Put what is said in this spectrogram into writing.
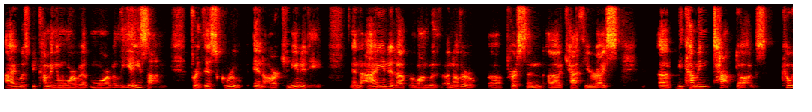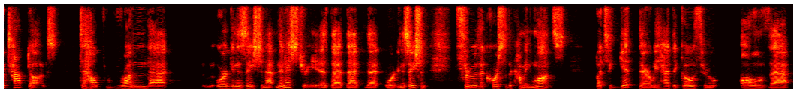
I was becoming a more of a more of a liaison for this group in our community, and I ended up, along with another uh, person, uh, Kathy Rice, uh, becoming top dogs, co-top dogs, to help run that organization, that ministry, uh, that that that organization, through the course of the coming months. But to get there, we had to go through all of that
